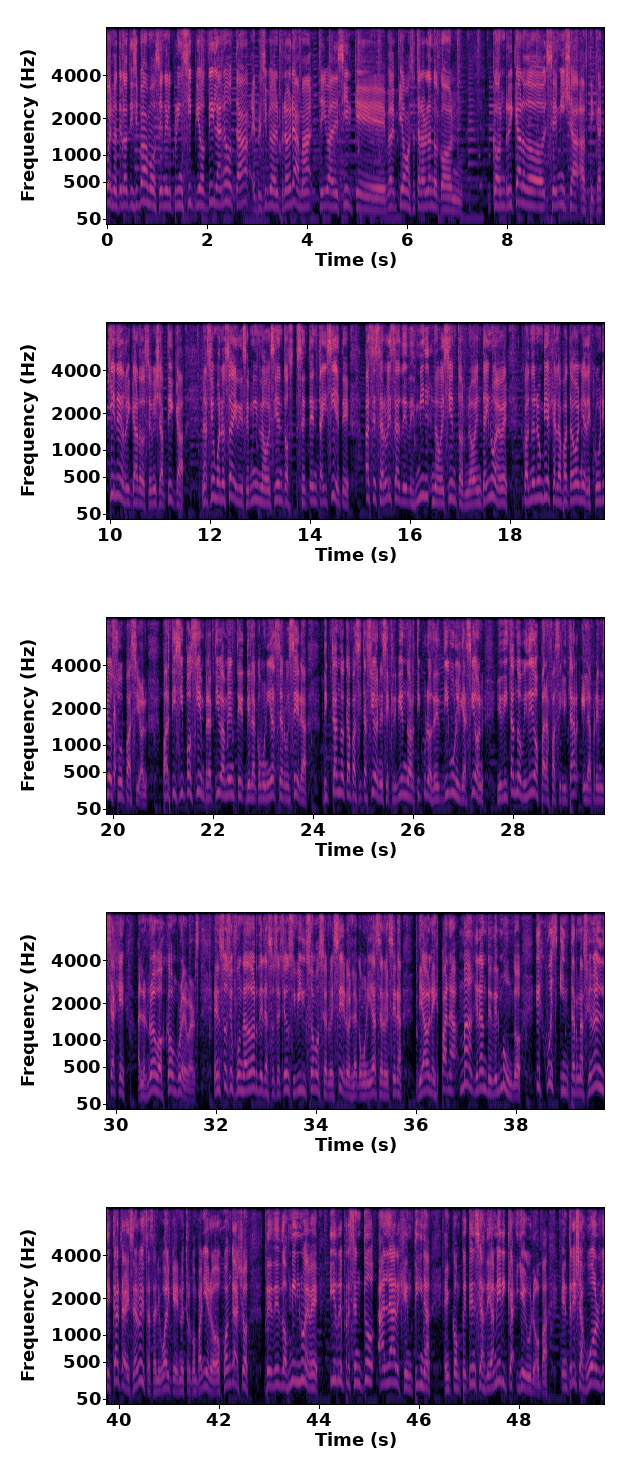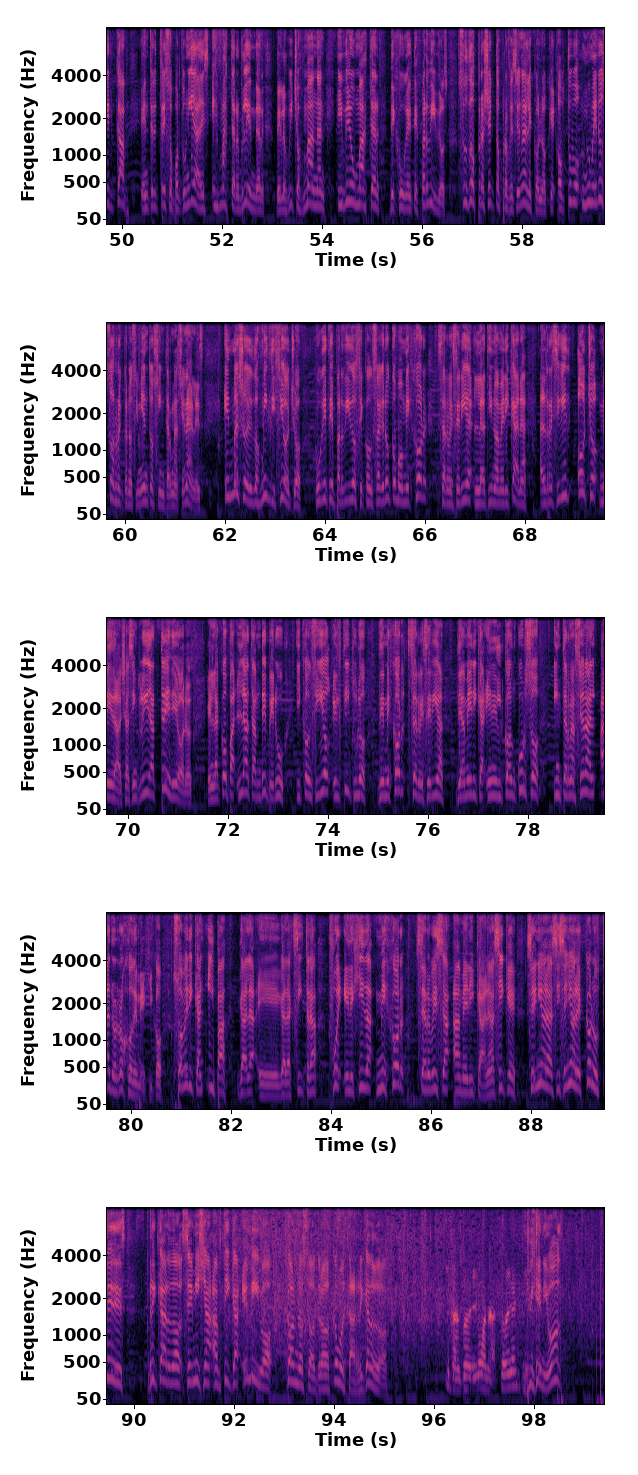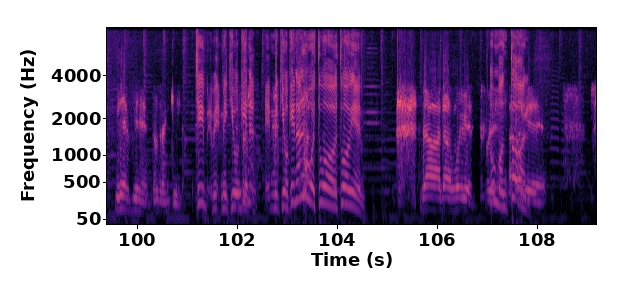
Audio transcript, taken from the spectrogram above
Bueno, te lo anticipamos en el principio de la nota, el principio del programa. Te iba a decir que íbamos a estar hablando con con Ricardo Semilla Aptica. ¿Quién es Ricardo Semilla Aptica? Nació en Buenos Aires en 1977. Hace cerveza desde 1999, cuando en un viaje a la Patagonia descubrió su pasión. Participó siempre activamente de la comunidad cervecera, dictando capacitaciones, escribiendo artículos de divulgación y editando videos para facilitar el aprendizaje a los nuevos home brewers. En socio fundador de la Asociación Civil Somos Cerveceros, la comunidad cervecera de habla hispana más grande del mundo. Es juez internacional de cata de cervezas, al igual que nuestro compañero Juan Gallo, desde 2009 y representó a la Argentina en competencias de América y Europa, entre ellas World Beer Cup, entre tres oportunidades, es Master Blender de Los Bichos Mandan y Brewmaster de Juguetes Perdidos, sus dos proyectos profesionales con los que obtuvo numerosos reconocimientos internacionales. En mayo de 2018, Juguetes Perdidos se consagró como mejor cervecería latinoamericana al recibir ocho medallas, incluidas tres de oro, en la Copa LATAM de Perú y consiguió el título de mejor cervecería de América en el concurso internacional Aro Rojo de México. Su American IPA eh, Galaxitra fue elegida mejor cerveza americana. Así que, señoras y señores, con ustedes Ricardo Semilla Aftica en vivo con nosotros. ¿Cómo estás, Ricardo? ¿Qué tal? ¿Todo bien? Bien, ¿y vos? Bien, bien, todo tranquilo. Che, ¿me, equivoqué, en, eh, ¿me equivoqué en algo o estuvo, estuvo bien? No, no, muy bien. Un montón.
